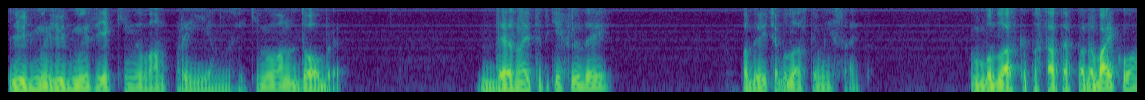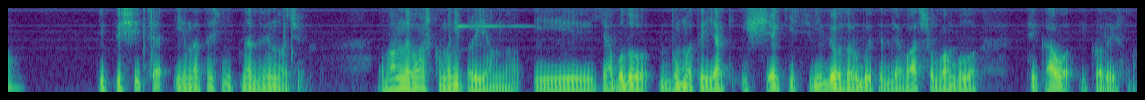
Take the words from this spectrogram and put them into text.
людьми, людьми, з якими вам приємно, з якими вам добре. Де знайти таких людей? Подивіться, будь ласка, мій сайт. Будь ласка, поставте вподобайку, підпишіться і натисніть на дзвіночок. Вам не важко, мені приємно. І я буду думати, як іще якісь відео зробити для вас, щоб вам було цікаво і корисно.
